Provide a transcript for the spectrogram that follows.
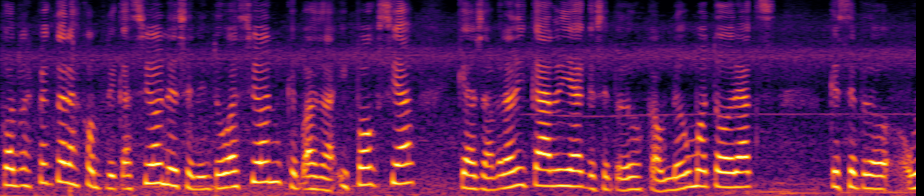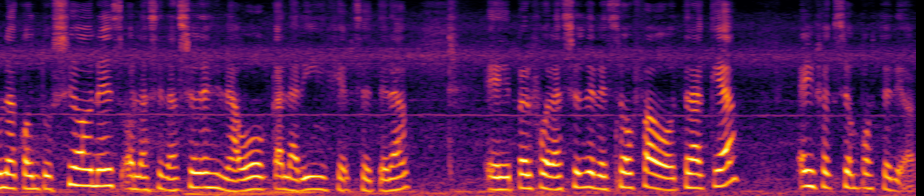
Con respecto a las complicaciones en la intubación, que vaya hipoxia, que haya bradicardia, que se produzca un neumotórax, que se una contusiones o laceraciones en la boca, laringe, etc. Eh, perforación del esófago o tráquea e infección posterior.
